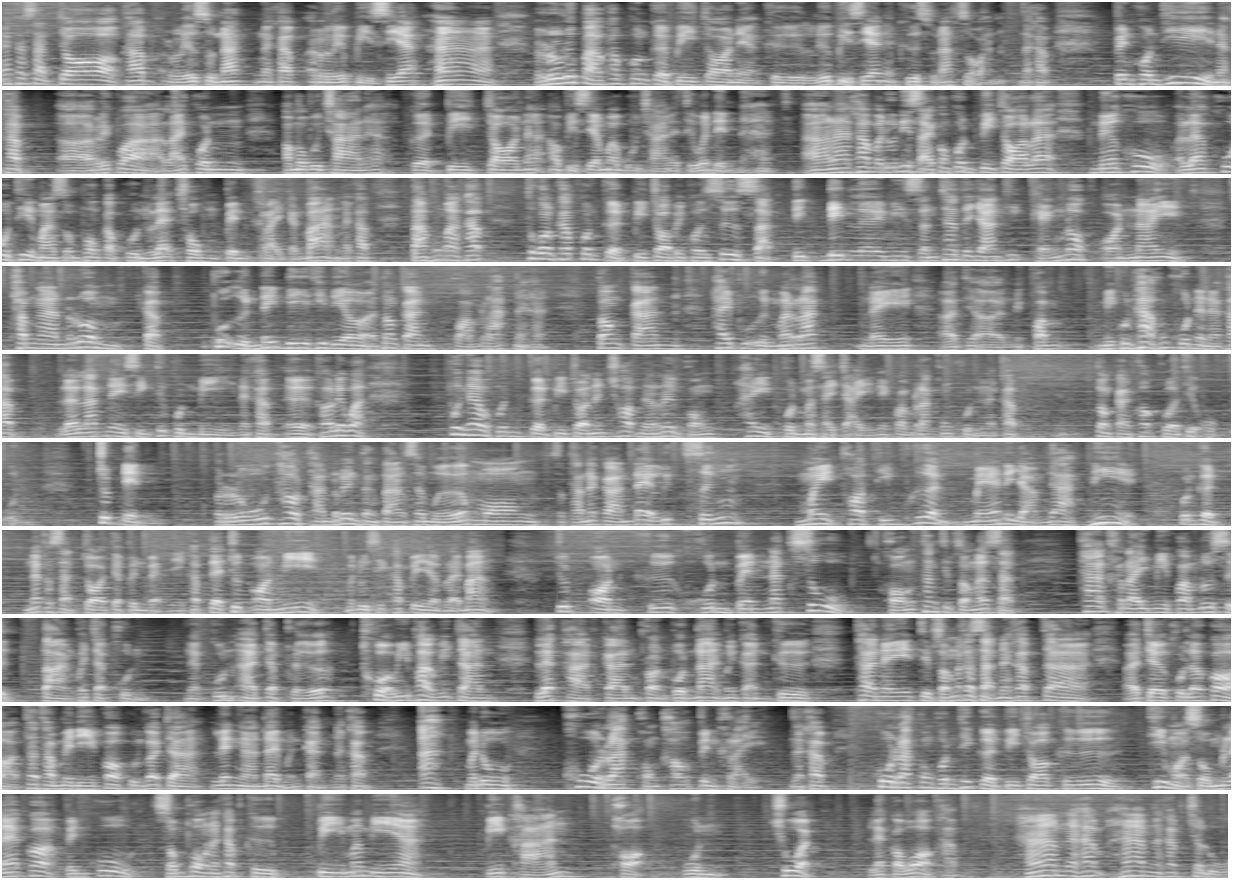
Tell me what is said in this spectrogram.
นักกษัตริย์จอครับหรือสุนัขนะครับหรือปีเสียฮ่ารู้หรือเปล่าครับคนเกิดปีจอเนี่ยคือหรือปีเสียเนี่ยคือสุนัขสวรรค์นะครับเป็นคนที่นะครับเอ่อเรียกว่าหลายคนเอามาบูชานะฮะเกิดปีจอนะเอาปีเสียมาบูชาเนี่ยถือว่าเด่นนะฮะเอาละครับมาดูนิสัยของคนปีจอและเนื้อคู่และคู่ที่มาสมพงกับคุณและชงเป็นใครกันบ้างนะครับ ตามผมมาครับทุกคนครับคนเกิดปีจอเป็นคนซื่อสัตย์ติดดินเลย มีสัญชาตญาณที่แข็งนอกอ่อนในทำงานร่วมกับ ผู้อื่นได้ดีทีเดียวต้องการความรักนะฮะต้องการให้ผู้อื่นมารักในความมีคุณค่าของคุณเนยนะครับ และรักในสิ่งที่คุณมีนะครับเออเขาเรียกว่าพูดง่ายว่าคนเกิดปีจอนั้นชอบในเรื่องของให้คนมาใส่ใจในความรักของคุณนะครับ ต้องการครอบครัวที่อบอุ่น จุดเด่น รู้เท่าทันเรื่องต่างๆ เสมอมองสถานการณ์ได้ลึกซึ้ง ไม่ทอดทิ้งเพื่อนแม้ในยามยากนี่คนเกิดนักกษัตริย์จอจะเป็นแบบนี้ครับ แต่จุดอ่อนมีมาดูสิครับเป็นอย่างไรบ้าง จุดอ่อนคือคุณเป็นนักสู้ของทั้ง 12 นักษัตริย์ ถ้าใครมีความรู้สึกต่างไปจากคุณนะคุณอาจจะเผลอถั่ววิพากษ์วิจารณ์ และขาดการผ่อนปลนได้เหมือนกัน คือ ถ้าใน 12 นักษัตริย์นะครับ ถ้าเอ่อเจอคุณแล้วก็ถ้าทำไม่ดีก็คุณก็จะเล่นงานได้เหมือนกันนะครับอะมาดู คู่รักของเขาเป็นใครนะครับ คู่รักของคนที่เกิดปีจอคือที่เหมาะสมและก็เป็นคู่สมพงนะครับ คือ ปีมะเมีย ปีขานเถาะกุลชวด และก็วอกครับ ห้ามนะครับห้ามนะครับ ฉลู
